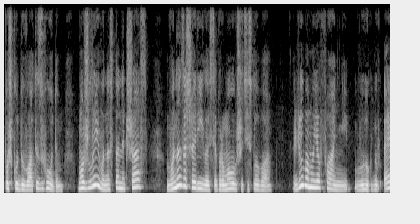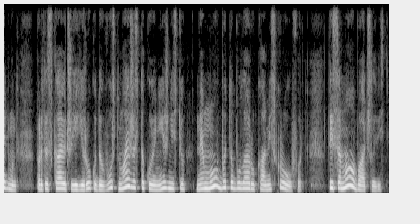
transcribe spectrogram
пошкодувати згодом. Можливо, настане час. Вона зашарілася, промовивши ці слова. Люба моя Фанні. вигукнув Едмунд, притискаючи її руку до вуст майже з такою ніжністю, не мов би то була рука міс Кроуфорд. Ти сама обачливість,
